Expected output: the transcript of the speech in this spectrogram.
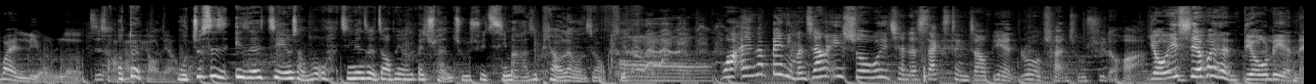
外流了，至少还漂亮。哦，对，我就是一直在介意，我想说，哇，今天这个照片要是被传出去，起码还是漂亮的照片。哦，哇，哎，那被你们这样一说，我以前的 sexting 照片如果传出去的话，有一些会很丢脸呢。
